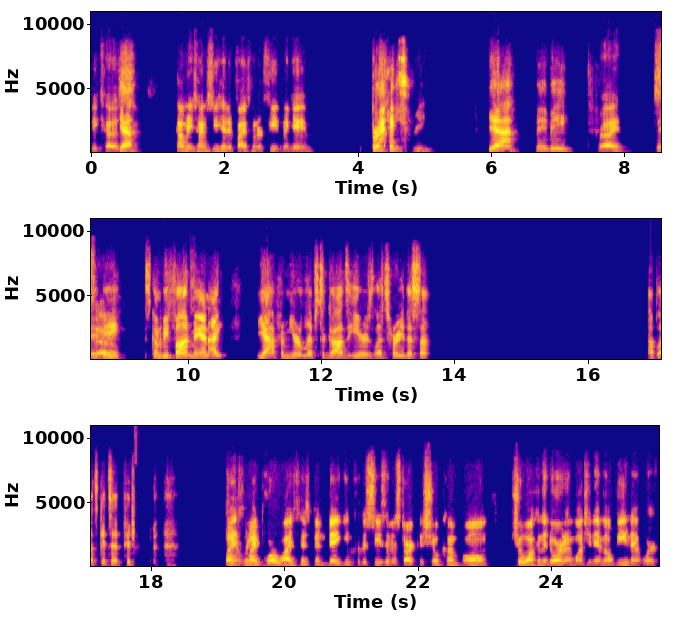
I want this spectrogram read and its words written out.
because yeah, how many times do you hit it 500 feet in a game? Right. Yeah, maybe, right? So, maybe it's going to be fun, man. I, yeah, from your lips to God's ears. Let's hurry this up. Up. Let's get to pitch. my my poor wife has been begging for the season to start because she'll come home, she'll walk in the door and I'm watching MLB Network,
